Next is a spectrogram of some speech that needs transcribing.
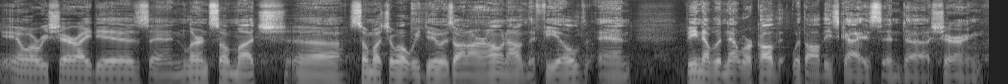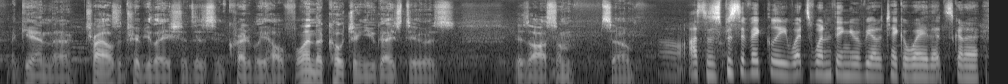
you know, where we share ideas and learn so much. Uh, so much of what we do is on our own out in the field, and being able to network all the, with all these guys and uh, sharing again the trials and tribulations is incredibly helpful, and the coaching you guys do is is awesome. So. Oh, awesome. Specifically, what's one thing you'll be able to take away that's going to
